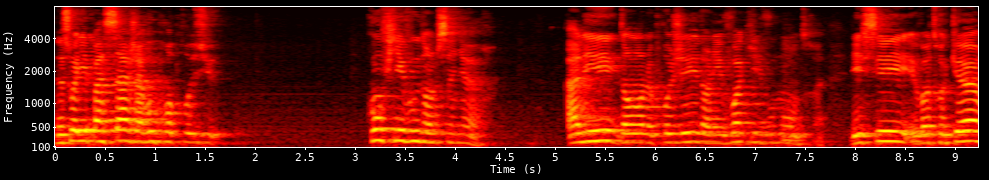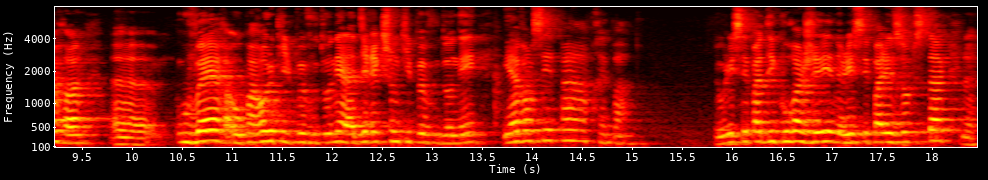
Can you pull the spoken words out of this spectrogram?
Ne soyez pas sages à vos propres yeux. Confiez-vous dans le Seigneur. Allez dans le projet, dans les voies qu'il vous montre. Laissez votre cœur euh, ouvert aux paroles qu'il peut vous donner, à la direction qu'il peut vous donner, et avancez pas après pas. Ne vous laissez pas décourager, ne laissez pas les obstacles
